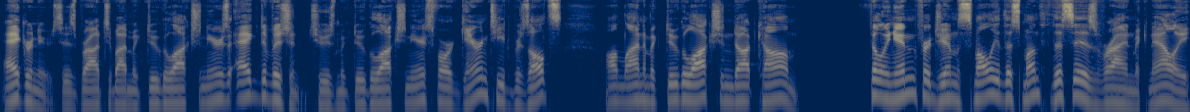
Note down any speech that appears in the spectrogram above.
Agri News is brought to you by McDougall Auctioneers Ag Division. Choose McDougall Auctioneers for guaranteed results. Online at McDougallAuction.com. Filling in for Jim Smalley this month, this is Ryan McNally.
